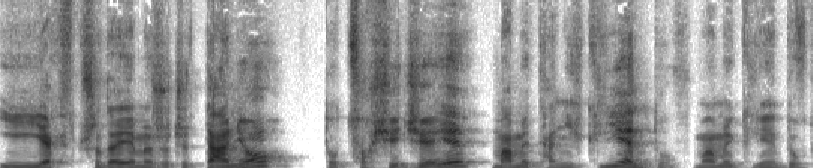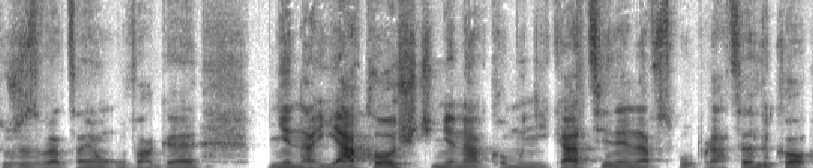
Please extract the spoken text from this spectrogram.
I jak sprzedajemy rzeczy tanio, to co się dzieje? Mamy tanich klientów. Mamy klientów, którzy zwracają uwagę nie na jakość, nie na komunikację, nie na współpracę, tylko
